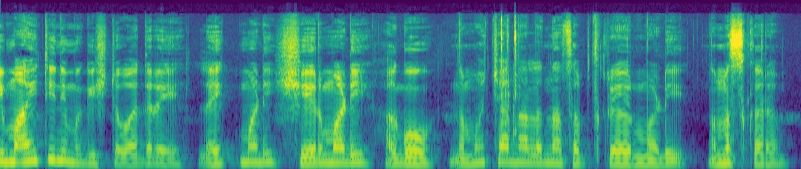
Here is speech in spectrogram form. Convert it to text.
ಈ ಮಾಹಿತಿ ನಿಮಗಿಷ್ಟವಾದರೆ ಲೈಕ್ ಮಾಡಿ, ಶೇರ್ ಮಾಡಿ ಹಾಗೂ ನಮ್ಮ ಚಾನಲನ್ನು ಸಬ್ಸ್ಕ್ರೈಬ್ ಮಾಡಿ. ನಮಸ್ಕಾರ.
